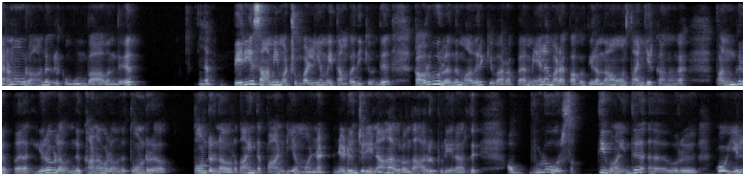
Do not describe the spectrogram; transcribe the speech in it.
இரநூறு ஆண்டுகளுக்கு முன்பாக வந்து இந்த பெரியசாமி மற்றும் வள்ளியம்மை தம்பதிக்கு வந்து கரூர்லேருந்து மதுரைக்கு வர்றப்ப மேலமட பகுதியில் தான் அவங்க தங்கியிருக்காங்கங்க. தங்குறப்ப இரவில் வந்து கனவுல வந்து தோன்ற தோன்றினவர் தான் இந்த பாண்டிய மன்னன். நெடுஞ்செழியனாக அவர் வந்து அருள் புரியறாரு அவ்வளோ ஒரு சக்தி வாய்ந்த ஒரு கோயில்.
